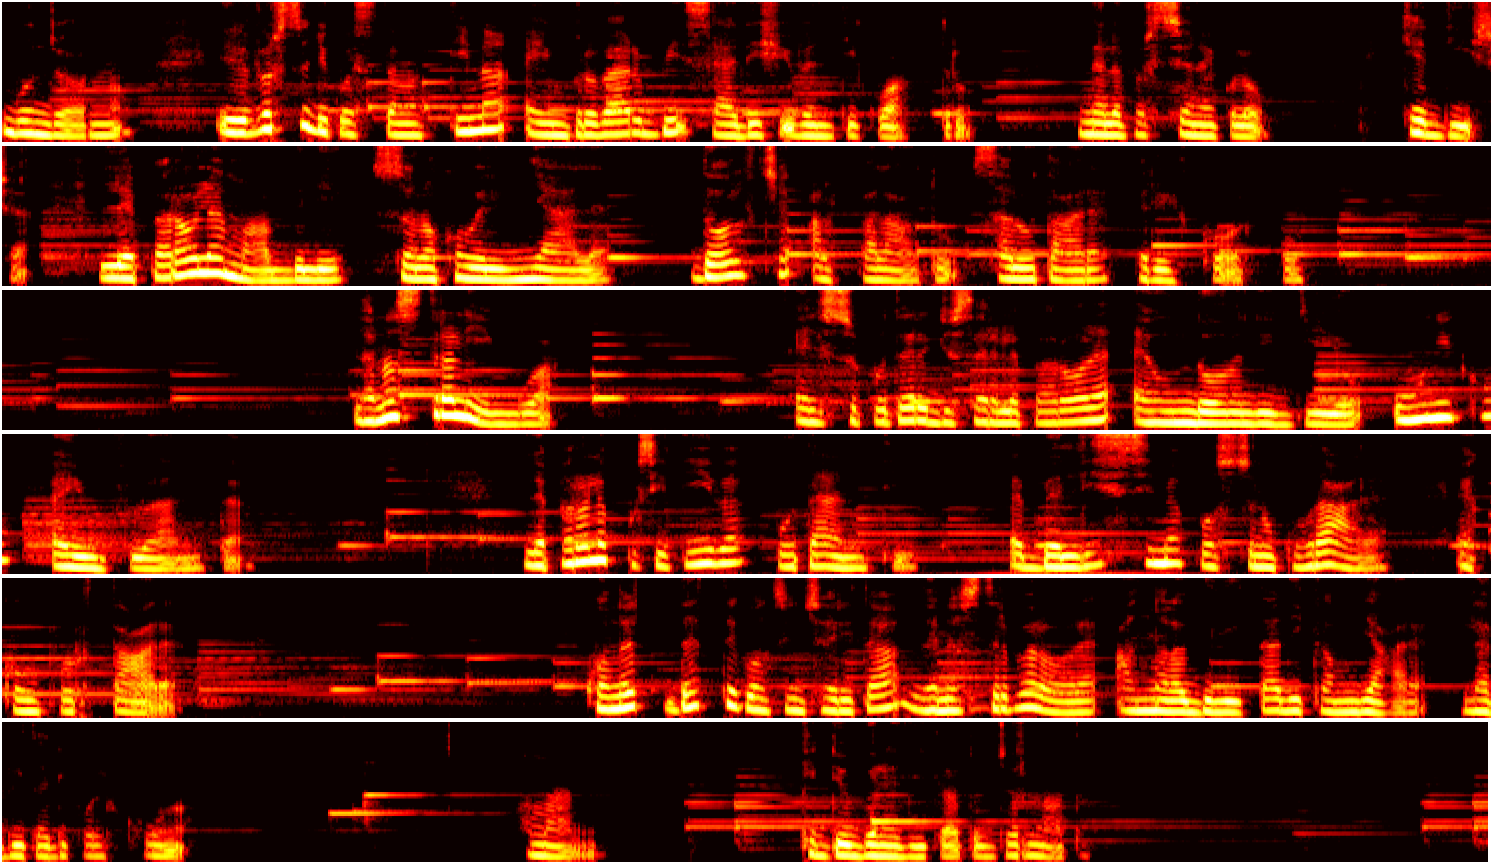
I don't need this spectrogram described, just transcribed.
Buongiorno, il verso di questa mattina è in Proverbi 16:24, nella versione Glow, che dice: Le parole amabili sono come il miele, dolce al palato, salutare per il corpo. La nostra lingua e il suo potere di usare le parole è un dono di Dio unico e influente. Le parole positive, potenti e bellissime possono curare e confortare. Quando dette con sincerità, le nostre parole hanno l'abilità di cambiare la vita di qualcuno. Amen. Che Dio benedica la tua giornata.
